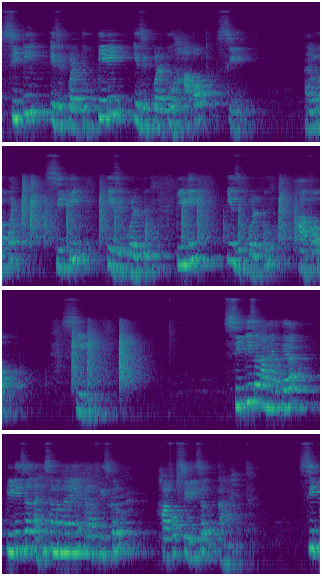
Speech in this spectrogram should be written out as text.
C P is equal to PD is equal to half of CD काय म्हणू आपण CP is equal to PD is equal to half of. CP चं काम आहे आपल्याला PD चा काही संबंध नाही आहे त्याला फ्रीज करू। हाफ़ ऑफ़ CD चं काम आहे CP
